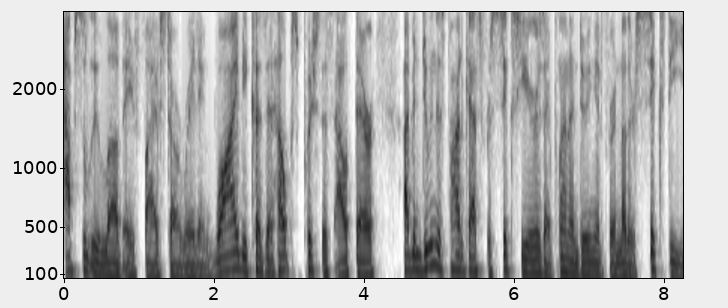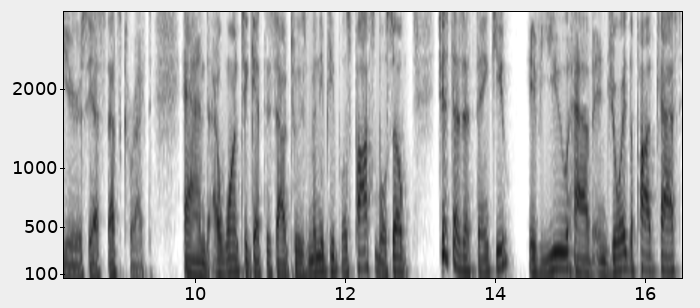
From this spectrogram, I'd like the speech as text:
absolutely love a five star rating. Why? Because it helps push this out there. I've been doing this podcast for six years. I plan on doing it for another 60 years. Yes, that's correct. And I want to get this out to as many people as possible. So just as a thank you, if you have enjoyed the podcast,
